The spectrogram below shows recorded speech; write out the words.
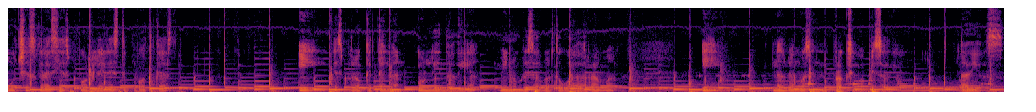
Muchas gracias por leer este podcast y espero que tengan un lindo día. Mi nombre es Alberto Guadarrama y nos vemos en el próximo episodio. Adiós.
